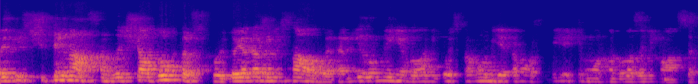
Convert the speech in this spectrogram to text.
2013 защищал докторскую, то я даже не знал об этом. Ни Румыния была, ни той страной, где это может, этим можно было заниматься.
